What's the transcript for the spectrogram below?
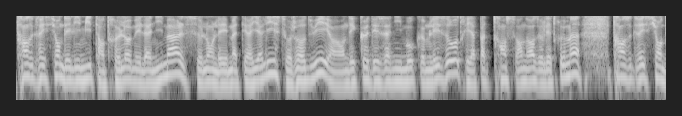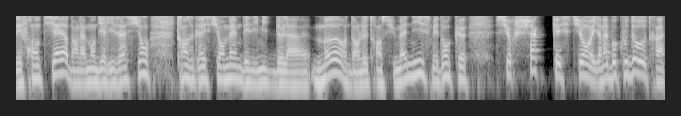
Transgression des limites entre l'homme et l'animal, selon les matérialistes. Aujourd'hui, on n'est que des animaux comme les autres. Il n'y a pas de transcendance de l'être humain. Transgression des frontières dans la mondialisation. Transgression même des limites de la mort dans le transhumanisme. Et donc, euh, sur chaque question, il y en a beaucoup d'autres. Hein.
